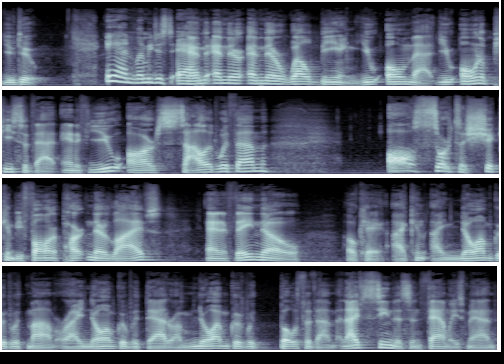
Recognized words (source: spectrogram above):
You do. And let me just add And and their and their well-being. You own that. You own a piece of that. And if you are solid with them, all sorts of shit can be falling apart in their lives. And if they know, okay, I can I know I'm good with mom, or I know I'm good with dad, or I know I'm good with both of them. And I've seen this in families, man.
